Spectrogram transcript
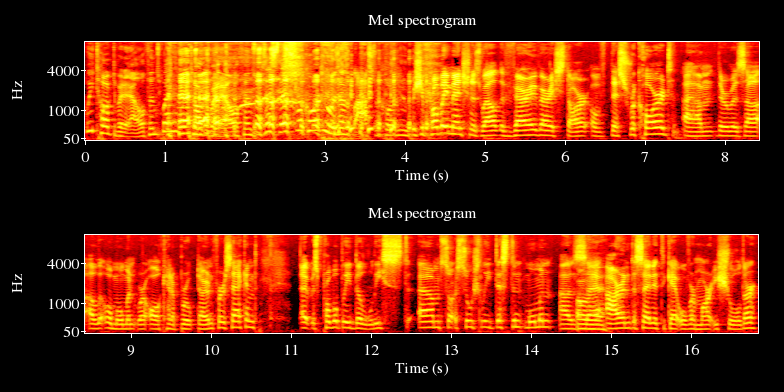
we talked about elephants. When did we talk about elephants? Was this this recording or was this last recording? We should probably mention as well at the very, very start of this record, um, there was a, a little moment where it all kind of broke down for a second. It was probably the least um, sort of socially distant moment as Oh, uh. Aaron decided to get over Marty's shoulder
